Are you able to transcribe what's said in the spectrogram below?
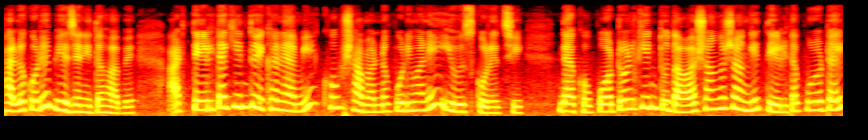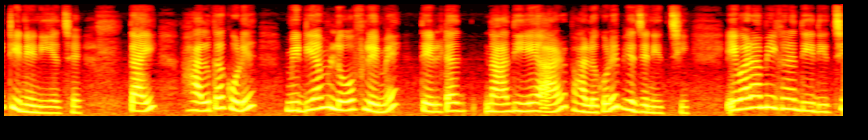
ভালো করে ভেজে নিতে হবে। আর তেলটা কিন্তু এখানে আমি খুব সামান্য পরিমাণে ইউজ করেছি। দেখো, পটল কিন্তু দেওয়ার সঙ্গে সঙ্গে তেলটা পুরোটাই টেনে নিয়েছে। তাই হালকা করে মিডিয়াম লো ফ্লেমে তেলটা না দিয়ে আর ভালো করে ভেজে নিচ্ছি। এবার আমি এখানে দিয়ে দিচ্ছি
